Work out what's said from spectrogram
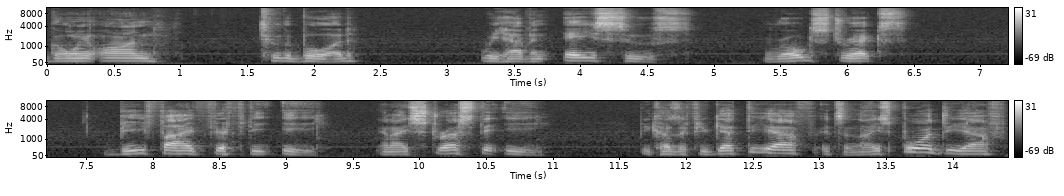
Going on to the board we have an Asus ROG Strix B550E. And I stress the E because if you get the F, it's a nice board, the F.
